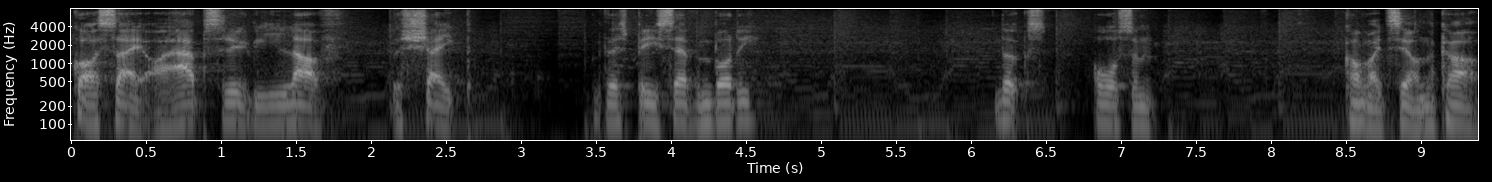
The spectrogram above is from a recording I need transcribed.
Gotta say, I absolutely love the shape of this B7 body. Looks awesome. Can't wait to see it on the car.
